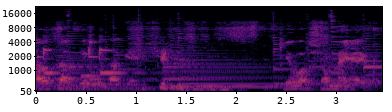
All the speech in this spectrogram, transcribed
આવતા કેવું કેવો સમય આવ્યો?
